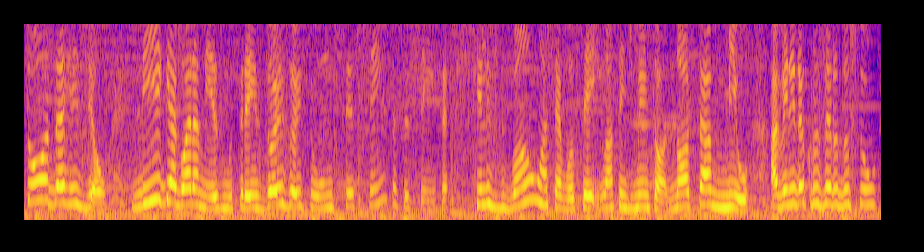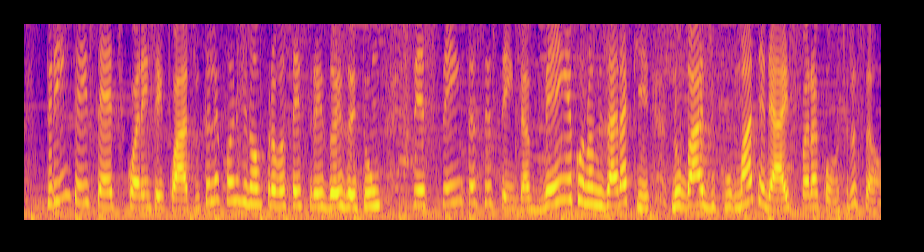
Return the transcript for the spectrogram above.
toda a região. Ligue agora mesmo 3281 6060 que eles vão até você e o atendimento ó, nota mil. Avenida Cruzeiro do Sul 3744. Telefone de novo para vocês 3281 6060. Vem economizar aqui no básico materiais para construção.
